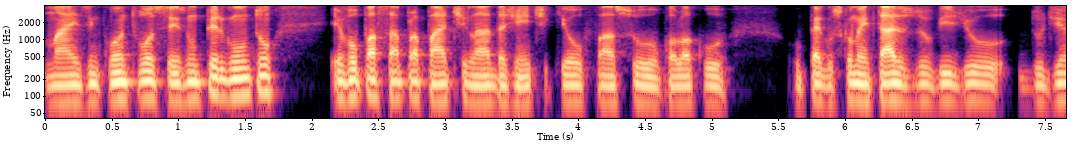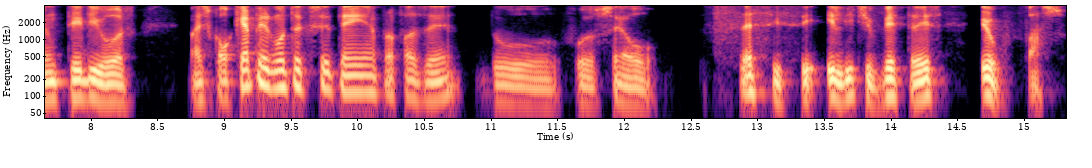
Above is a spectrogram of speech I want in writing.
Mas enquanto vocês não perguntam, eu vou passar para a parte lá da gente que eu faço, coloco, eu pego os comentários do vídeo do dia anterior. Mas qualquer pergunta que você tenha para fazer do Forcel CSC Elite V3, eu faço.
